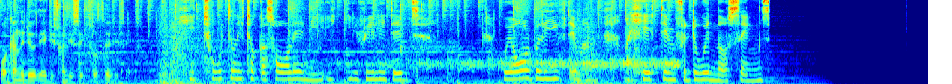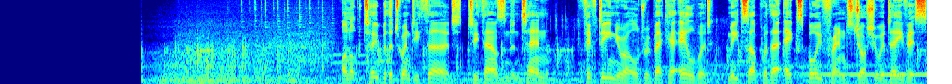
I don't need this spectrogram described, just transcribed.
What can they do at the age of 26 or 36? He totally took us all in. He, he really did. We all believed him, and I hate him for doing those things. On October the 23rd, 2010, 15 year old Rebecca Aylward meets up with her ex boyfriend Joshua Davies,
